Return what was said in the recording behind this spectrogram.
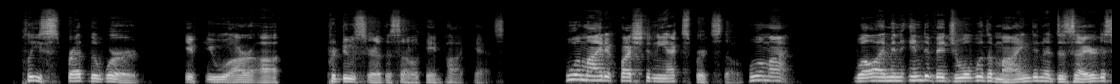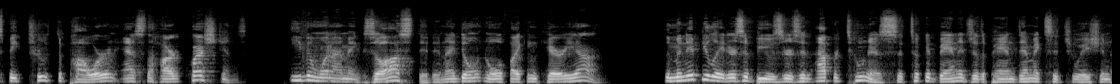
please spread the word if you are a producer of the Subtle Cain podcast. Who am I to question the experts, though? Who am I? Well, I'm an individual with a mind and a desire to speak truth to power and ask the hard questions, even when I'm exhausted and I don't know if I can carry on. The manipulators, abusers, and opportunists that took advantage of the pandemic situation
